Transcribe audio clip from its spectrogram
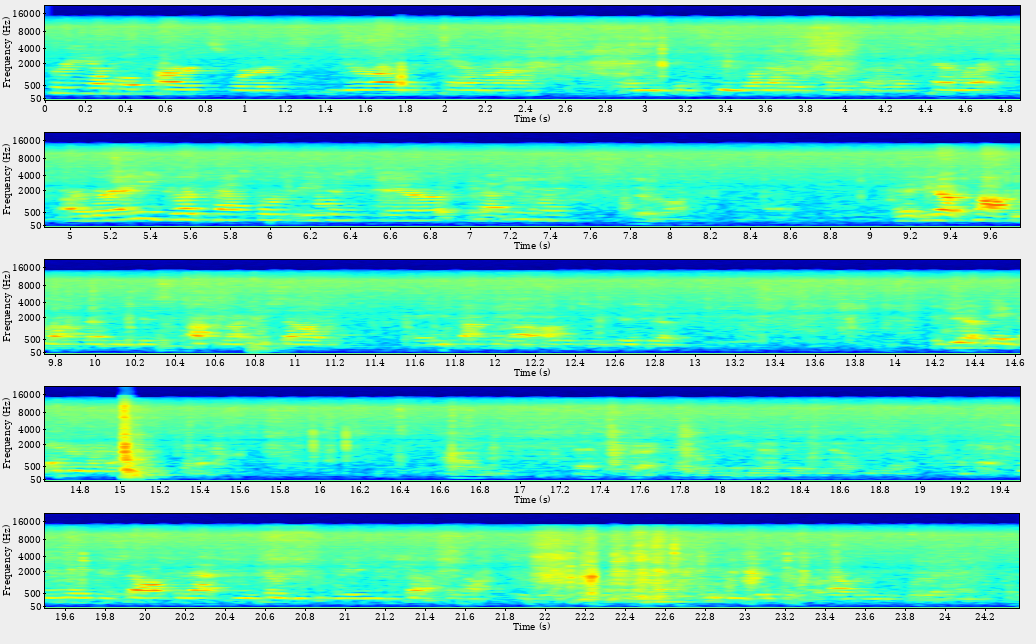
preamble parts where you're on the camera and you can see one other person on the camera? Are there any drug task force agents there at that point? There are. Uh, You don't talk about them, you just talk about yourself, and you talk about Officer Bishop. But you don't name everyone else there. Um, that's correct. I didn't name everyone was there. Okay, so you named yourself, and that, we heard you name yourself and Officer Bishop, however you put in.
